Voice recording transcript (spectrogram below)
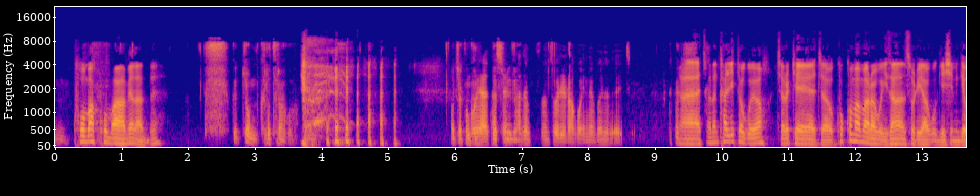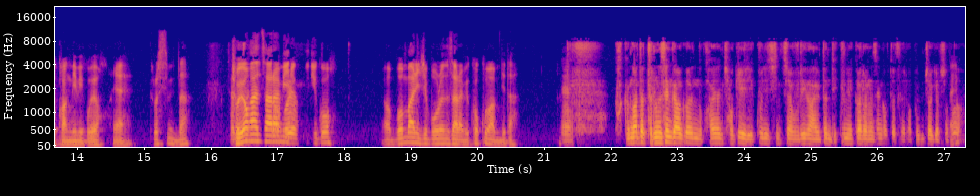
음. 코마코마 하면 안 돼? 그 좀 그렇더라고. 어쨌건 뭐야, 다들. 다들 무슨 소리라고 있는 거죠, 도대체. 아, 저는 칼리토고요. 저렇게, 저, 코코마마라고 이상한 소리 하고 계시는 게 광님이고요. 예. 그렇습니다. 조용한 사람이 뭐고요? 일꾼이고, 어, 뭔 말인지 모르는 사람이 코코마입니다. 가끔가다 드는 생각은 과연 저게 일꾼이 진짜 우리가 알던 니꾼일까라는 생각도 들어 본 적이 없어서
